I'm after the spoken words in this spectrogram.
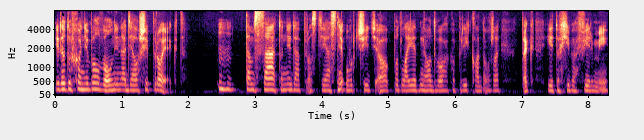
jednoducho nebol voľný na ďalší projekt. Mm-hmm. Tam sa to nedá proste jasne určiť o, podľa jedného, dvoch ako príkladov, že tak je to chyba firmy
